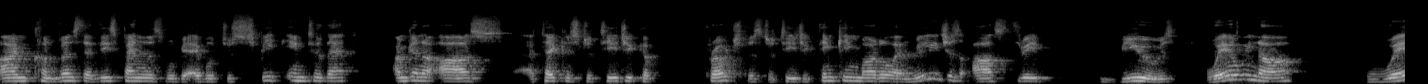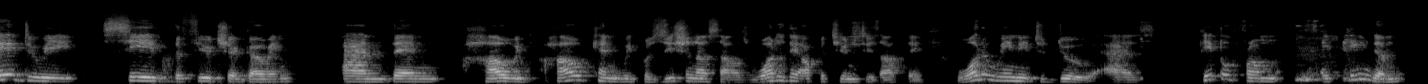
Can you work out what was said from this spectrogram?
I'm convinced that these panelists will be able to speak into that. I'm going to ask, uh, take a strategic approach, the strategic thinking model, and really just ask three views. Where are we now? Where do we see the future going? And then how we how can we position ourselves what are the opportunities out there what do we need to do as people from a kingdom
